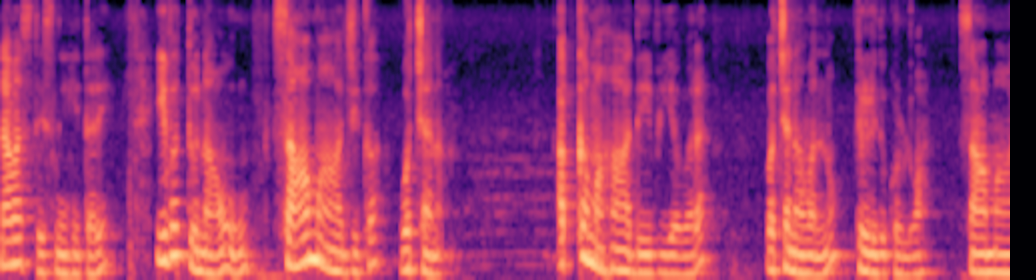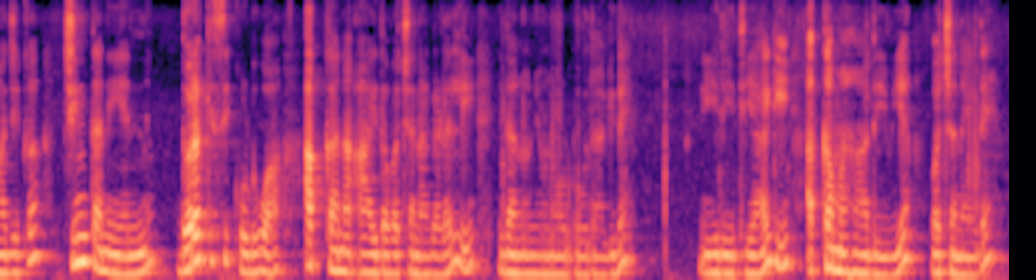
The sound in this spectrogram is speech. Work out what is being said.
ನಮಸ್ತೆ ಸ್ನೇಹಿತರೆ, ಇವತ್ತು ನಾವು ಸಾಮಾಜಿಕ ವಚನ, ಅಕ್ಕ ಮಹಾದೇವಿಯವರ ವಚನವನ್ನು ತಿಳಿದುಕೊಳ್ಳುವ, ಸಾಮಾಜಿಕ ಚಿಂತನೆಯನ್ನು ದೊರಕಿಸಿಕೊಡುವ ಅಕ್ಕನ ಆಯ್ದ ವಚನಗಳಲ್ಲಿ ಇದನ್ನು ನೀವು ನೋಡಬಹುದಾಗಿದೆ ಈ ರೀತಿಯಾಗಿ ಅಕ್ಕ ಮಹಾದೇವಿಯ ವಚನ ಇದೆ.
